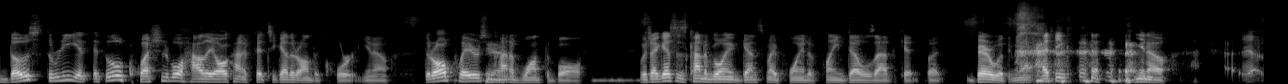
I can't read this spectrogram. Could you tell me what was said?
those three, it- it's a little questionable how they all kind of fit together on the court, you know. They're all players who Yeah. kind of want the ball, which I guess is kind of going against my point of playing devil's advocate, but bear with me. I think, you know, uh,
